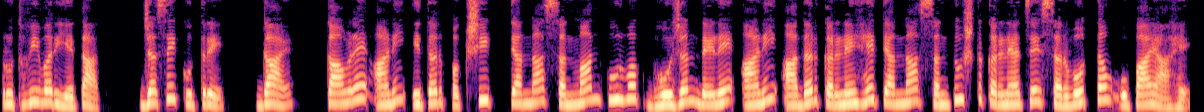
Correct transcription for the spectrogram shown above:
पृथ्वीवर येतात जसे कुत्रे गाय कावळे आणि इतर पक्षी त्यांना सन्मानपूर्वक भोजन देणे आणि आदर करणे हे त्यांना संतुष्ट करण्याचे सर्वोत्तम उपाय आहे.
